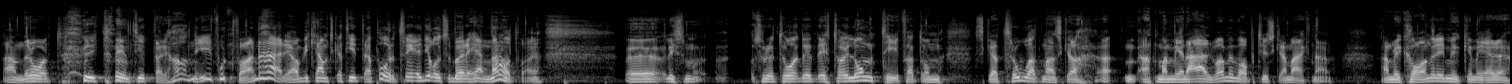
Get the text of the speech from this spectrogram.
Andra året gick de in och tittade. Jaha, ni är fortfarande här. Ja, vi kanske ska titta på det. Tredje året så börjar det hända något. Va? Uh, liksom, så det tar, det, det tar ju lång tid för att de ska tro att man, ska, att man menar allvar med att vara på tyska marknaden. Amerikaner är mycket mer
